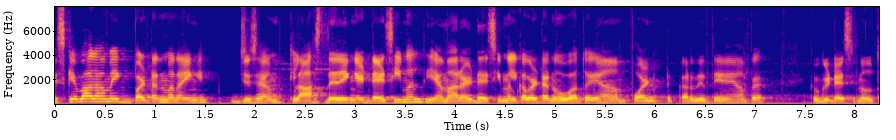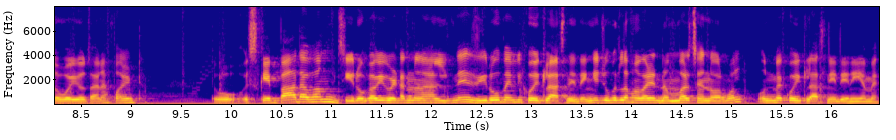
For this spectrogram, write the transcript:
इसके बाद हम एक बटन बनाएँगे, जिसे हम क्लास दे देंगे डेसिमल ये हमारा डेसिमल का बटन होगा तो यहाँ हम पॉइंट कर देते हैं यहाँ पे, क्योंकि डेसिमल तो वही होता है ना पॉइंट तो इसके बाद अब हम ज़ीरो का भी बटन बना लेते हैं। ज़ीरो में भी कोई क्लास नहीं देंगे, जो मतलब हमारे नंबर्स हैं नॉर्मल उनमें कोई क्लास नहीं देनी हमें।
